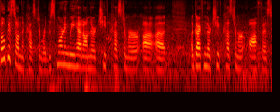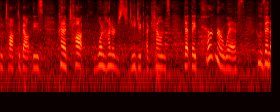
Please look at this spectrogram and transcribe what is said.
focused on the customer. This morning we had on their chief customer, uh, uh, a guy from their chief customer office who talked about these kind of top 100 strategic accounts that they partner with, who then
